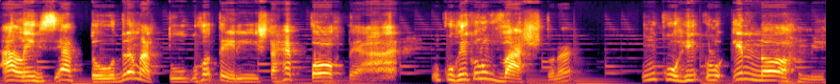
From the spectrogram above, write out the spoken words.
além de ser ator, dramaturgo, roteirista, repórter, ah, um currículo vasto, né? Um currículo enorme.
